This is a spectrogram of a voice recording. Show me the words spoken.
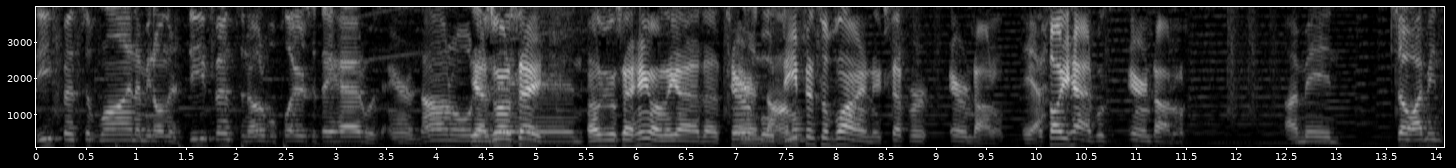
defensive line. I mean on their defense, the notable players that they had was Aaron Donald. Yeah, I was gonna say, I was gonna say, hang on, they got a terrible defensive line except for Aaron Donald. yeah. That's all you had was Aaron Donald. I mean, so I mean,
